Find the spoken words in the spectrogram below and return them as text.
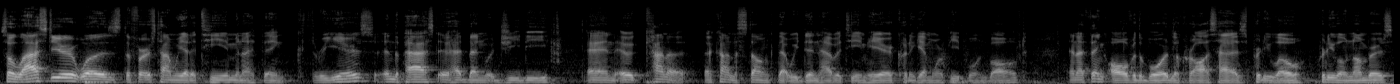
so last year was the first time we had a team in I think three years. In the past, it had been with GD, and it kind of it kind of stunk that we didn't have a team here, couldn't get more people involved. and I think all over the board, lacrosse has pretty low, pretty low numbers.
